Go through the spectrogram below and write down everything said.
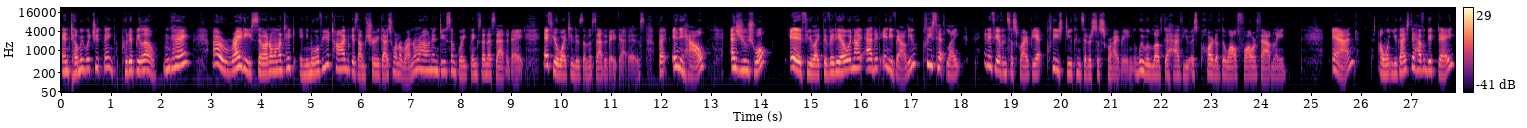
and tell me what you think. Put it below, okay? Alrighty, so I don't want to take any more of your time because I'm sure you guys want to run around and do some great things on a Saturday. If you're watching this on a Saturday, that is. But anyhow, as usual, if you liked the video and I added any value, please hit like. And if you haven't subscribed yet, please do consider subscribing. We would love to have you as part of the Wildflower family. And I want you guys to have a good day,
